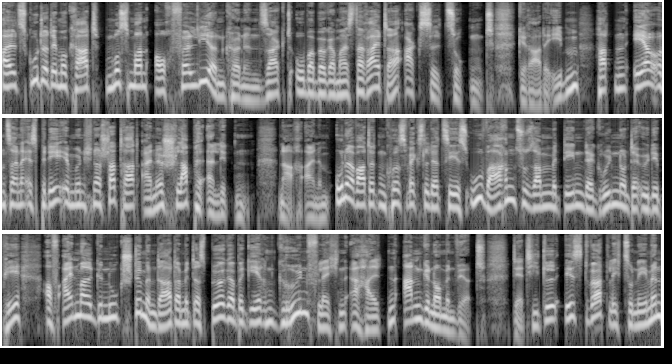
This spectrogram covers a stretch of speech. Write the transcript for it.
Als guter Demokrat muss man auch verlieren können, sagt Oberbürgermeister Reiter achselzuckend. Gerade eben hatten er und seine SPD im Münchner Stadtrat eine Schlappe erlitten. Nach einem unerwarteten Kurswechsel der CSU waren zusammen mit denen der Grünen und der ÖDP auf einmal genug Stimmen da, damit das Bürgerbegehren Grünflächen erhalten angenommen wird. Der Titel ist wörtlich zu nehmen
